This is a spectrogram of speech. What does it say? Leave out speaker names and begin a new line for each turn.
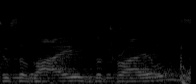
to survive the trials?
